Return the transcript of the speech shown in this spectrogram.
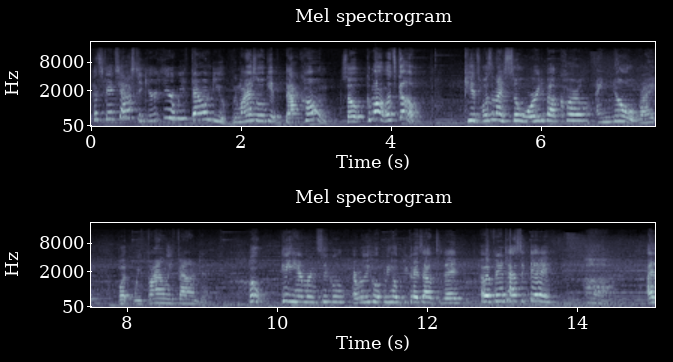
That's fantastic. You're here. We found you. We might as well get back home. So come on, let's go. Kids, wasn't I so worried about Karl? I know, right? But we finally found him. Oh, hey, Hammer and Sickle. I really hope we helped you guys out today. Have a fantastic day. I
